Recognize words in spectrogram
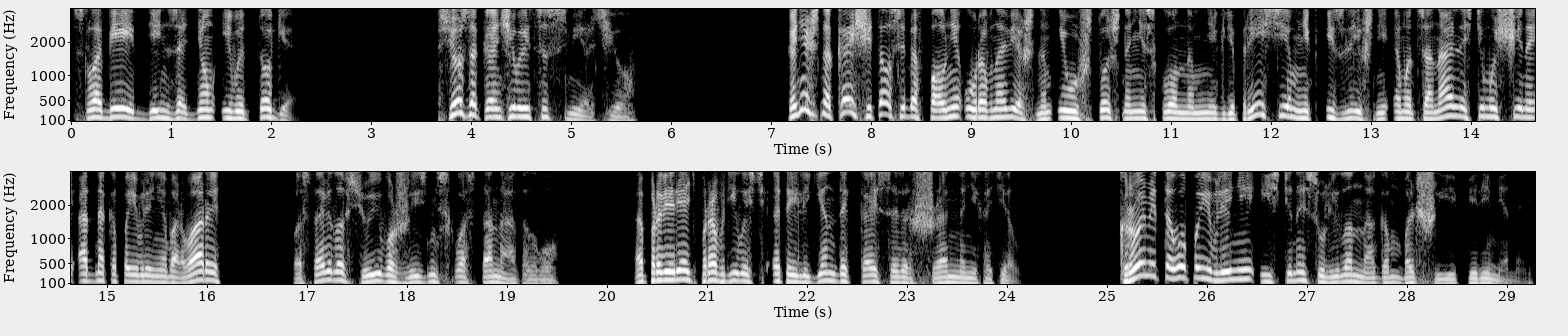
слабеет день за днем, и в итоге все заканчивается смертью. Конечно, Кай считал себя вполне уравновешенным и уж точно не склонным ни к депрессиям, ни к излишней эмоциональности мужчиной, однако появление Варвары поставило всю его жизнь с хвоста на голову а проверять правдивость этой легенды Кай совершенно не хотел. Кроме того, появление истины сулило нагам большие перемены.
